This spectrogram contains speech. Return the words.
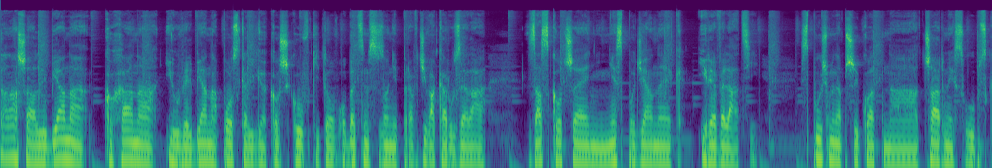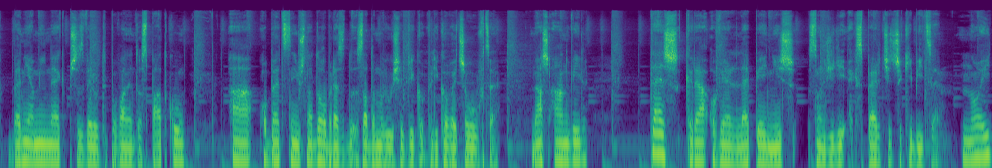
Ta nasza lubiana, kochana i uwielbiana Polska Liga Koszykówki to w obecnym sezonie prawdziwa karuzela zaskoczeń, niespodzianek i rewelacji. Spójrzmy na przykład na Czarnych Słupsk, Beniaminek przez wielu typowany do spadku, a obecnie już na dobre zadomowił się w ligowej czołówce. Nasz Anvil też gra o wiele lepiej niż sądzili eksperci czy kibice. No i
